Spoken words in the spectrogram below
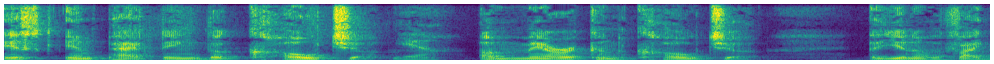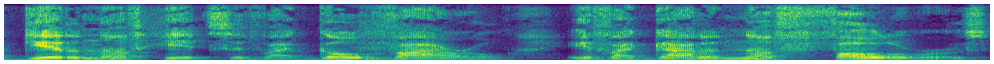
it's impacting the culture, yeah. American culture. You know, if I get enough hits, if I go viral, if I got enough followers,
